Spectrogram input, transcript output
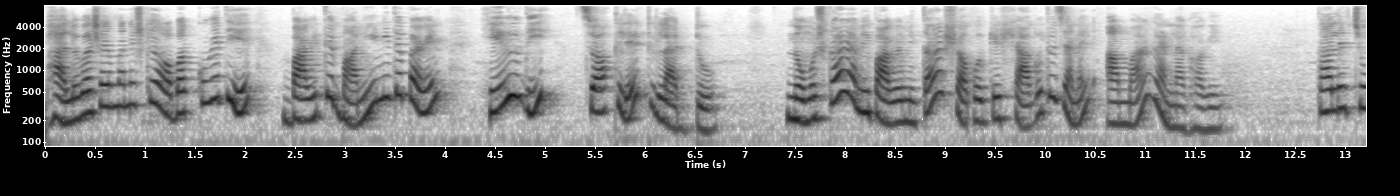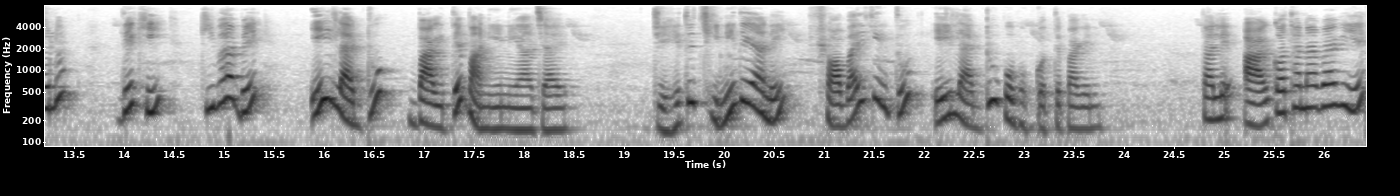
ভালোবাসার মানুষকে অবাক করে দিয়ে বাড়িতে বানিয়ে নিতে পারেন হেলদি চকলেট লাড্ডু। নমস্কার, আমি পারমিতা, সকলকে স্বাগত জানাই আমার রান্নাঘরে। তাহলে চলুন দেখি কীভাবে এই লাড্ডু বাড়িতে বানিয়ে নেওয়া যায়। যেহেতু চিনি দেয়া নেই, সবাই কিন্তু এই লাড্ডু উপভোগ করতে পারেন। তাহলে আর কথা না বাড়িয়ে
